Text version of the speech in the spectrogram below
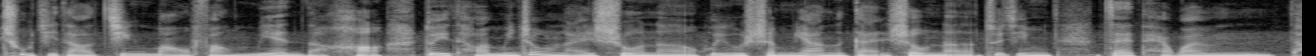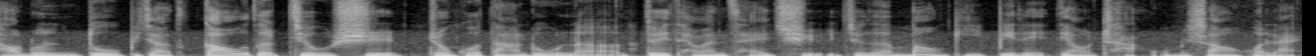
触及到经贸方面的哈。对台湾民众来说呢，会有什么样的感受呢？最近在台湾讨论度比较高的，就是中国大陆呢对台湾采取这个贸易壁垒调查，我们稍后回来。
